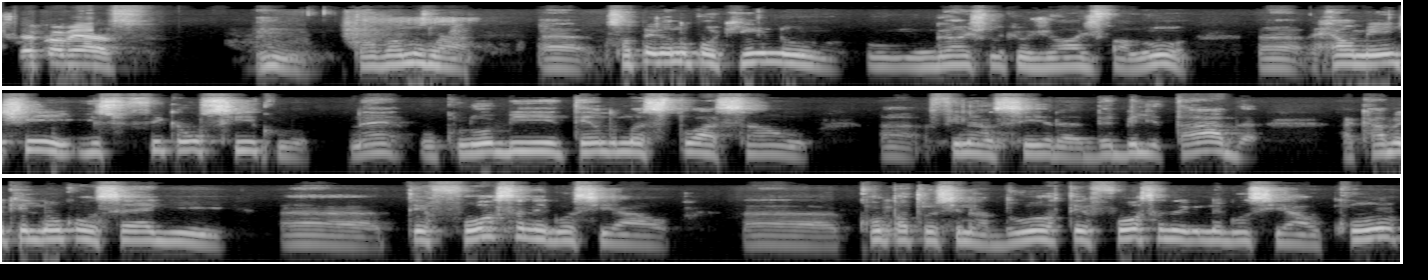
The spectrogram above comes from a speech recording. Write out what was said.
Você começa. Então vamos lá. Uh, só pegando um pouquinho no, um gancho do que o Jorge falou, uh, realmente isso fica um ciclo. Né? O clube tendo uma situação uh, financeira debilitada, acaba que ele não consegue uh, ter força negocial com o patrocinador, ter força negocial com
